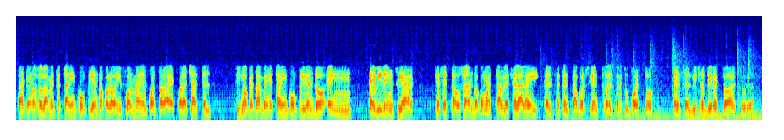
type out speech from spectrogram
O sea, que no solamente están incumpliendo con los informes en cuanto a las escuelas charter, sino que también están incumpliendo en evidenciar que se está usando, como establece la ley, el 70% del presupuesto en servicios directos al estudiante.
